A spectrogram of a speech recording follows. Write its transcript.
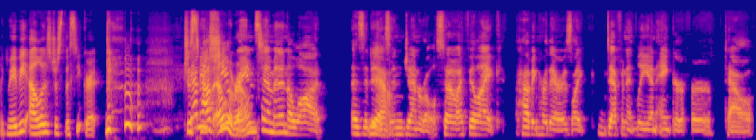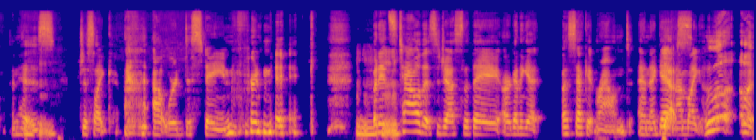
like maybe Elle is just the secret. Just yeah, I mean, have she Elle around. him in a lot as it is Yeah. in general. So I feel like having her there is like definitely an anchor for Tao and his Mm-hmm. just like outward disdain for Nick. But Mhm. it's Tao that suggests that they are going to get a second round. And again, Yes. I'm like, "Ugh, ugh,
